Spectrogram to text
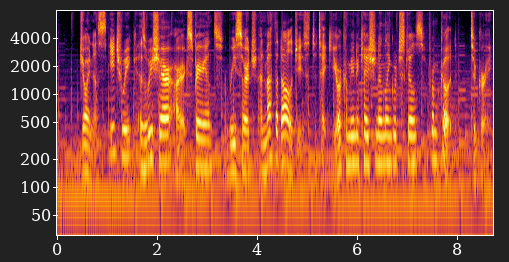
Join us each week as we share our experience, research, and methodologies to take your communication and language skills from good to great.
